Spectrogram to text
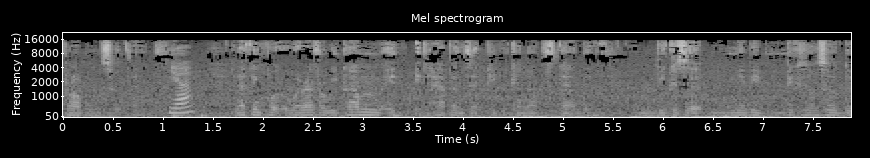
problems with that. yeah. And I think wh- wherever we come, it, it happens that people cannot stand it. Because uh, maybe because also the,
